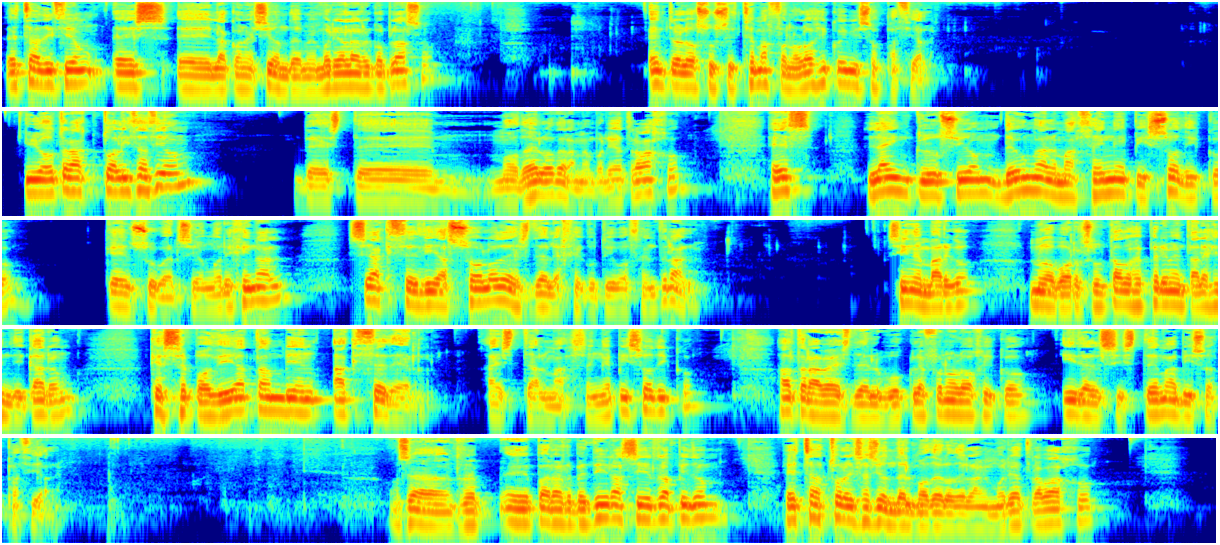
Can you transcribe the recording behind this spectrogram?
esta adición es eh, la conexión de memoria a largo plazo entre los subsistemas fonológico y visoespacial. Y otra actualización de este modelo de la memoria de trabajo es la inclusión de un almacén episódico que en su versión original se accedía solo desde el Ejecutivo Central. Sin embargo, nuevos resultados experimentales indicaron que se podía también acceder a este almacén episódico a través del bucle fonológico y del sistema visoespacial. O sea, eh, para repetir así rápido, esta actualización del modelo de la memoria de trabajo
